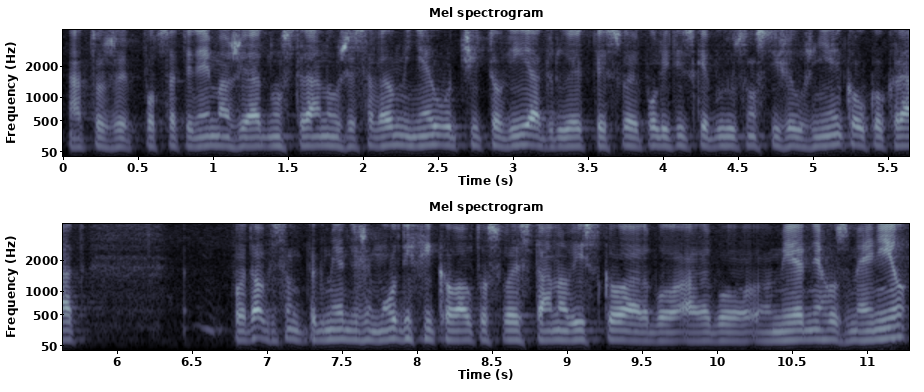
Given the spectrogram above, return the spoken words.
na to, že v podstate nemá žiadnu stranu, že sa veľmi neurčito vyjadruje k tej svojej politickej budúcnosti, že už niekoľkokrát povedal by som tak mierne, že modifikoval to svoje stanovisko alebo, alebo mierne ho zmenil,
